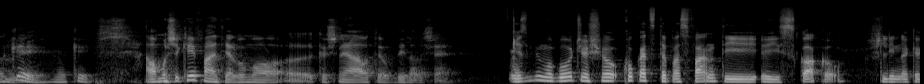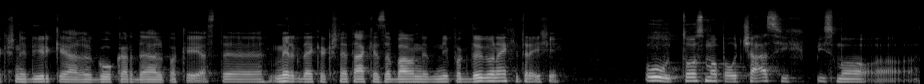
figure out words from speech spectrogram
Okay, okay. A bomo še kaj fanti, ali bomo uh, kakšne avto obdelali še? Jaz bi mogoče šel, koliko ste pa s fanti iz skokov šli na kakšne dirke ali gokarde ali pa kaj. Ste imeli kdaj kakšne take zabavne dni, pa kdo je bil najhitrejši? U, to smo pa včasih, pismo, uh,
